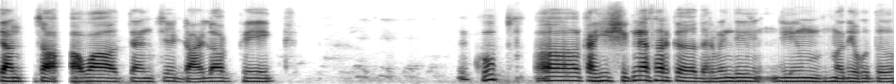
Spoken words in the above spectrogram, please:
त्यांचा आवाज त्यांचे डायलॉग फेक खूप काही शिकण्यासारखं धर्मेंद्रजीमध्ये होतं.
